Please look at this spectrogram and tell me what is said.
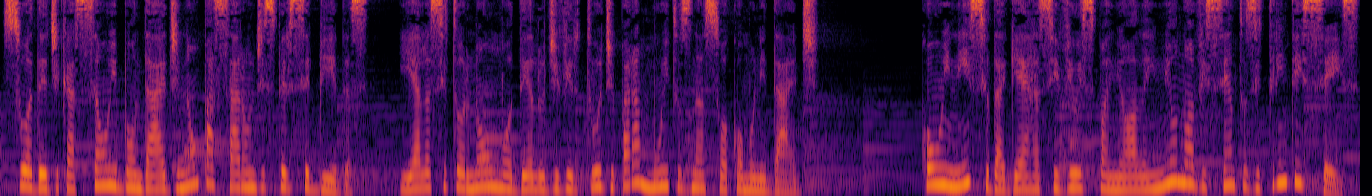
Sua dedicação e bondade não passaram despercebidas, e ela se tornou um modelo de virtude para muitos na sua comunidade. Com o início da Guerra Civil Espanhola em 1936,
